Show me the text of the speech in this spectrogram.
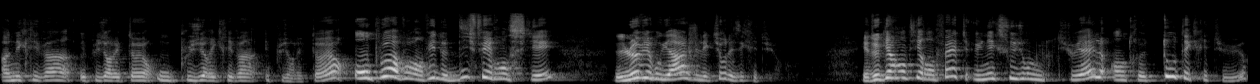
un écrivain et plusieurs lecteurs ou plusieurs écrivains et plusieurs lecteurs, on peut avoir envie de différencier le verrouillage des lectures des écritures et de garantir en fait une exclusion mutuelle entre toute écriture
